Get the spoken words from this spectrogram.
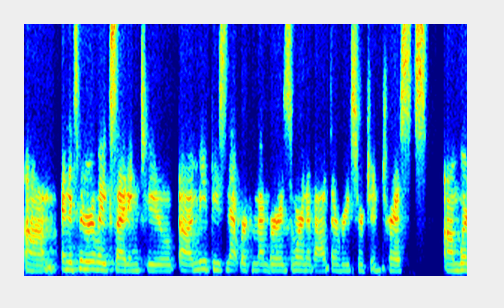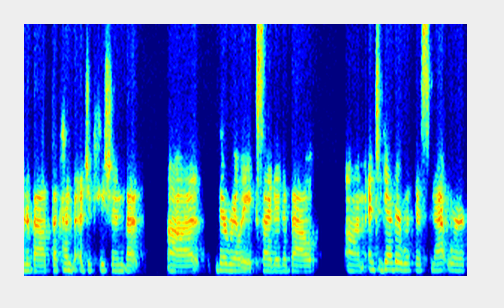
Um, and it's been really exciting to uh, meet these network members, learn about their research interests, um, learn about the kind of education that uh, they're really excited about. Um, and together with this network,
